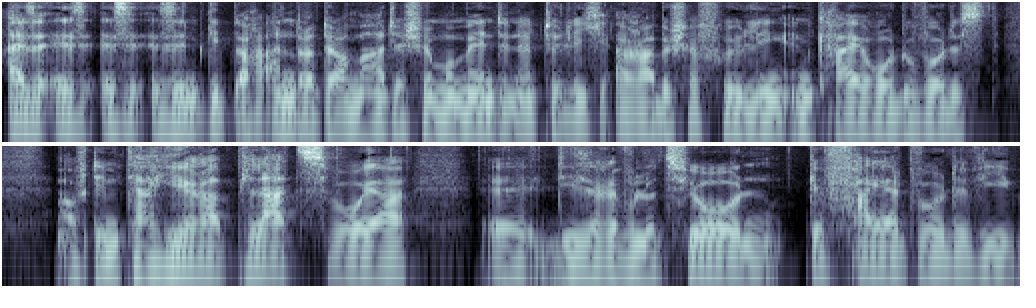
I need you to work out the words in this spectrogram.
Also es, es, sind, gibt auch andere dramatische Momente, natürlich arabischer Frühling in Kairo. Du wurdest auf dem Tahira-Platz, wo ja äh, diese Revolution gefeiert wurde, wie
